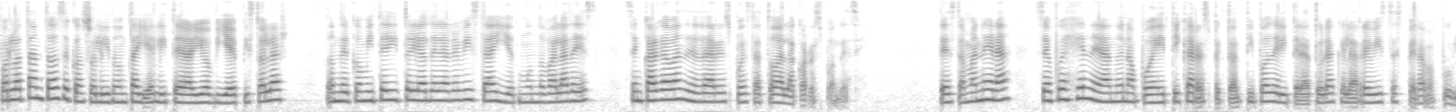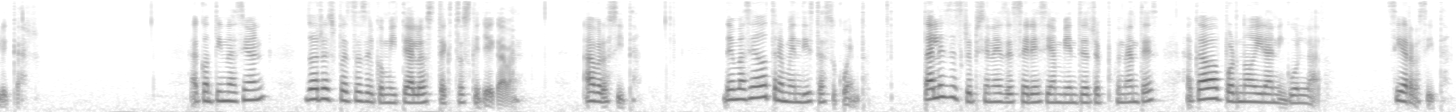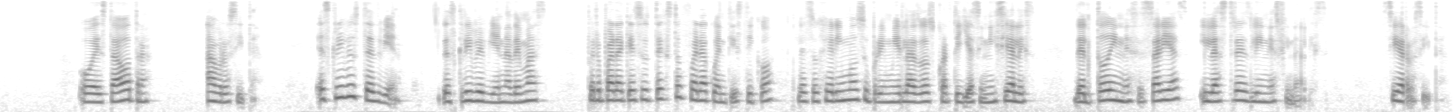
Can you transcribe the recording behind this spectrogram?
Por lo tanto, se consolidó un taller literario vía epistolar, donde el comité editorial de la revista y Edmundo Valadez se encargaban de dar respuesta a toda la correspondencia. De esta manera, se fue generando una poética respecto al tipo de literatura que la revista esperaba publicar. A continuación, dos respuestas del comité a los textos que llegaban. Abro cita. Demasiado tremendista su cuento. Tales descripciones de seres y ambientes repugnantes acaba por no ir a ningún lado. Cierro cita. O esta otra. Abro cita. Escribe usted bien. Describe bien además. Pero para que su texto fuera cuentístico, le sugerimos suprimir las dos cuartillas iniciales, del todo innecesarias, y las tres líneas finales. Cierro cita.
